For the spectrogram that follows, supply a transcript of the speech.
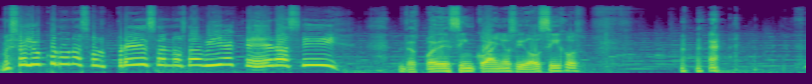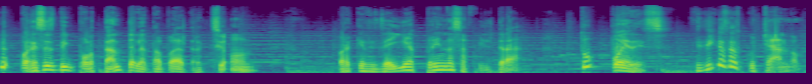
me salió con una sorpresa, no sabía que era así. Después de cinco años y dos hijos. Por eso es importante la etapa de atracción. Para que desde ahí aprendas a filtrar. Tú puedes, si sigues escuchándome,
